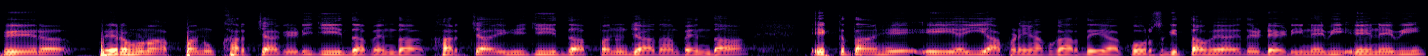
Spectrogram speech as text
ਫਿਰ ਫਿਰ ਹੁਣ ਆਪਾਂ ਨੂੰ ਖਰਚਾ ਕਿਹੜੀ ਚੀਜ਼ ਦਾ ਪੈਂਦਾ? ਖਰਚਾ ਇਹੀ ਚੀਜ਼ ਦਾ ਆਪਾਂ ਨੂੰ ਜ਼ਿਆਦਾ ਪੈਂਦਾ। ਇੱਕ ਤਾਂ ਇਹ ਏਆਈ ਆਪਣੇ ਆਪ ਕਰਦੇ ਆ। ਕੋਰਸ ਕੀਤਾ ਹੋਇਆ ਇਹਦੇ ਡੈਡੀ ਨੇ ਵੀ, ਇਹਨੇ ਵੀ।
